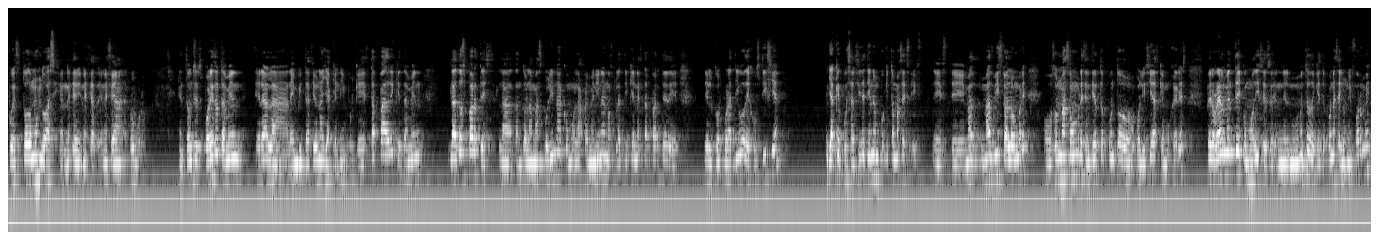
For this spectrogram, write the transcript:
pues todo mundo hace en ese, en ese, en ese rubro. Entonces por eso también era la, la invitación a Jacqueline, porque está padre que también las dos partes, la, tanto la masculina como la femenina, nos platiquen esta parte de, del corporativo de justicia, ya que pues así se tiene un poquito más, este, más, más visto al hombre, o son más hombres en cierto punto policías que mujeres, pero realmente como dices, en el momento de que te pones el uniforme,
